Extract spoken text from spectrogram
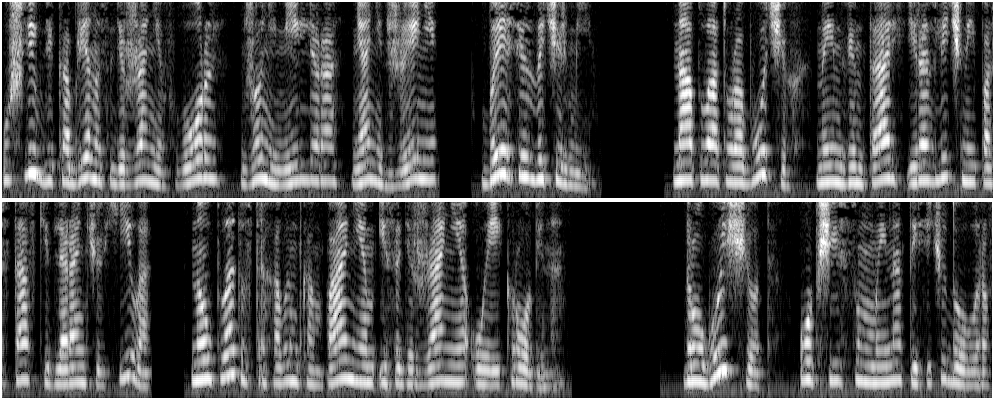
ушли в декабре на содержание Флоры, Джонни Миллера, няни Дженни, Бесси с дочерьми, на оплату рабочих, на инвентарь и различные поставки для ранчо Хила, на уплату страховым компаниям и содержание Уэйк Робина. Другой счет, общей суммой на тысячу долларов,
